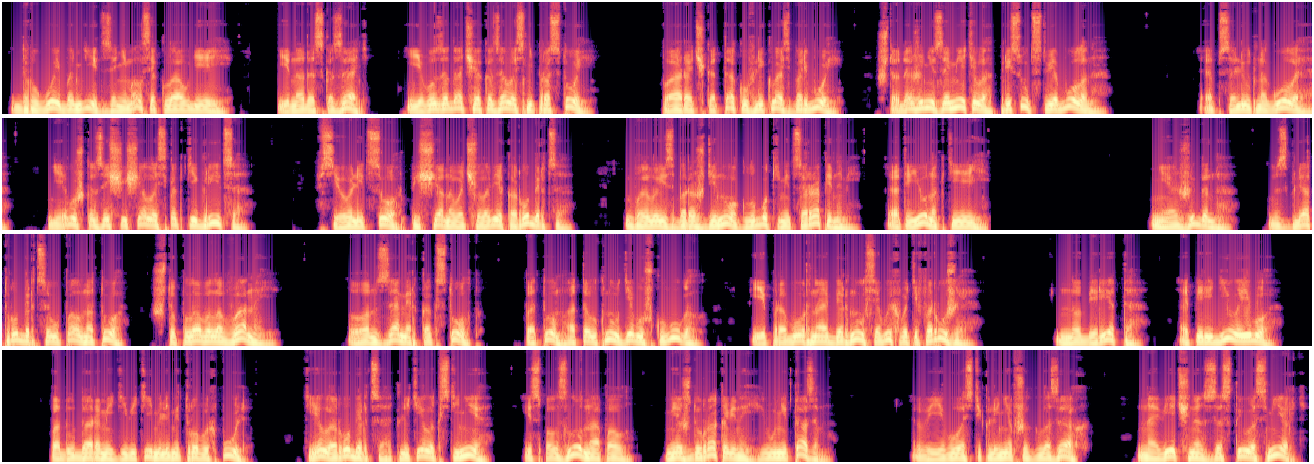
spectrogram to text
Другой бандит занимался Клаудией, и, надо сказать, его задача оказалась непростой. Парочка так увлеклась борьбой, что даже не заметила присутствия Болона. Абсолютно голая, девушка защищалась как тигрица. Все лицо песчаного человека Робертса было изборождено глубокими царапинами от ее ногтей. Неожиданно взгляд Робертса упал на то, что плавало в ванной. Он замер как столб, потом оттолкнул девушку в угол и проворно обернулся, выхватив оружие. Но Беретта опередила его. Под ударами девятимиллиметровых пуль тело Робертса отлетело к стене и сползло на пол между раковиной и унитазом. В его остекленевших глазах навечно застыла смерть.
